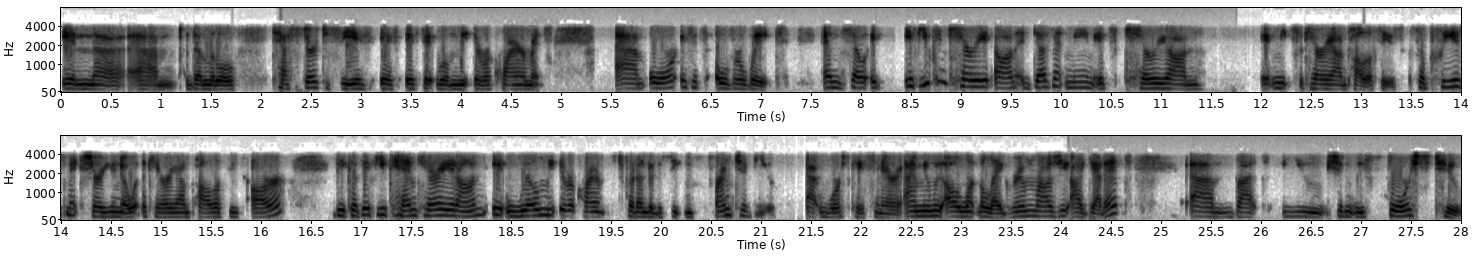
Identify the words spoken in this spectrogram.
in the um, the little tester to see if, if if it will meet the requirements, um, or if it's overweight. And so, it, if you can carry it on, it doesn't mean it's carry on. It meets the carry on policies. So please make sure you know what the carry on policies are because if you can carry it on, it will meet the requirements to put under the seat in front of you at worst case scenario. I mean, we all want the leg room, Raji. I get it. Um, but you shouldn't be forced to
